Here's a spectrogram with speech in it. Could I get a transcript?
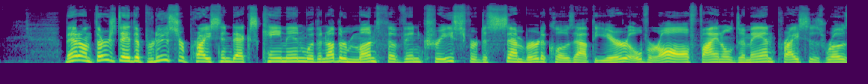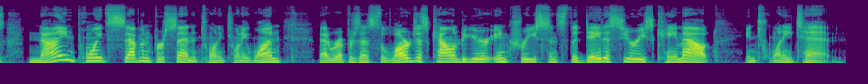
Then on Thursday, the producer price index came in with another month of increase for December to close out the year. Overall, final demand prices rose 9.7% in 2021. That represents the largest calendar year increase since the data series came out in 2010.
